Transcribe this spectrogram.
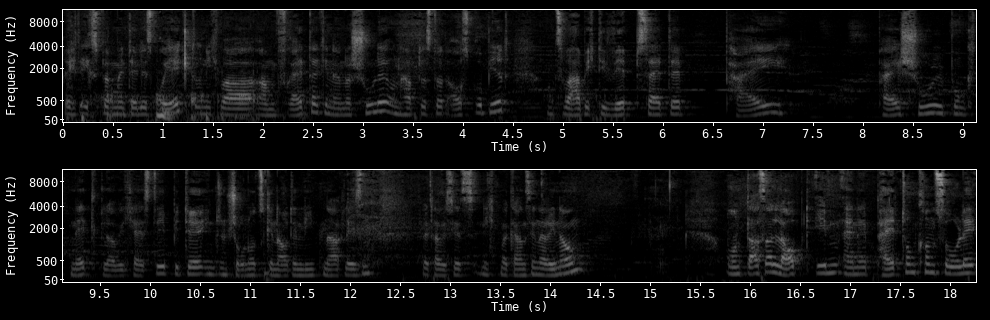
recht experimentelles Projekt und ich war am Freitag in einer Schule und habe das dort ausprobiert und zwar habe ich die Webseite Py pyschul.net, glaube ich, heißt die. Bitte in den Shownotes genau den Link nachlesen. Vielleicht habe ich es jetzt nicht mehr ganz in Erinnerung. Und das erlaubt eben eine Python-Konsole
